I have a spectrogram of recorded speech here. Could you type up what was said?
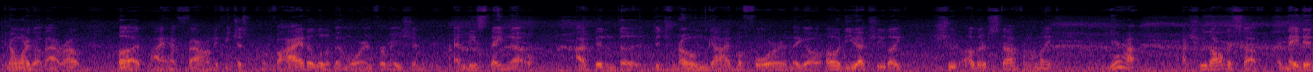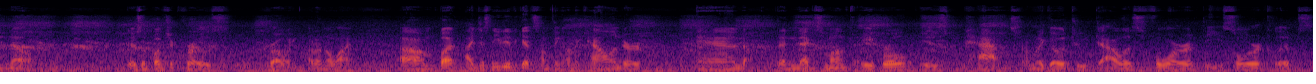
You don't want to go that route, but I have found if you just provide a little bit more information, at least they know. I've been the, the drone guy before, and they go, oh, do you actually like shoot other stuff? And I'm like, yeah, I shoot all the stuff. And they didn't know. There's a bunch of crows crowing. I don't know why. Um, but I just needed to get something on the calendar. And the next month, April, is packed. I'm going to go to Dallas for the solar eclipse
